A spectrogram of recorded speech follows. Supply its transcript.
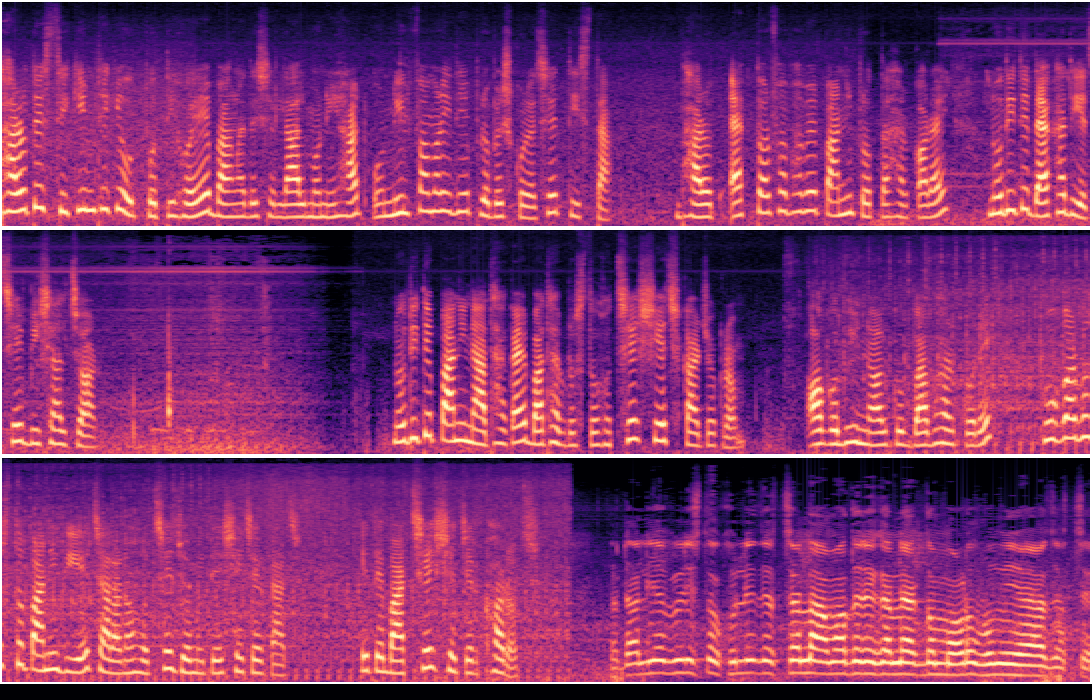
ভারতের সিকিম থেকে উৎপত্তি হয়ে বাংলাদেশের লালমনিরহাট ও নীলফামারী দিয়ে প্রবেশ করেছে তিস্তা। ভারত একতরফাভাবে পানি প্রত্যাহার করায় নদীতে দেখা দিয়েছে বিশাল চর। নদীতে পানি না থাকায় বাধাগ্রস্ত হচ্ছে সেচ কার্যক্রম। অগভীর নলকূপ ব্যবহার করে ভূগর্ভস্থ পানি দিয়ে চালানো হচ্ছে জমিতে সেচের কাজ। এতে বাড়ছে সেচের খরচ। ডালিয়া ব্রিজ তো খুলে দিচ্ছে না আমাদের এখানে একদম মরুভূমি হয়ে যাচ্ছে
